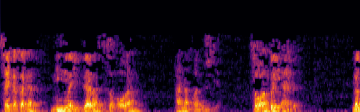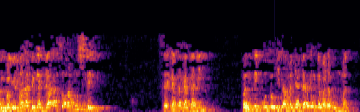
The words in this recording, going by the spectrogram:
Saya katakan nilai darah seorang anak manusia. Seorang Bani Adam. Lalu bagaimana dengan darah seorang muslim? Saya katakan tadi, penting untuk kita menyadarkan kepada umat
